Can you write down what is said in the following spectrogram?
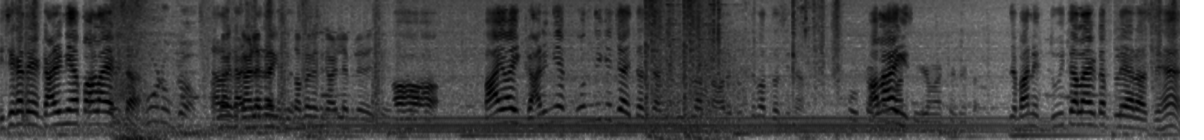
এই জায়গা থেকে গাড়ি নিয়ে পালা একটা। হ। ভাই গাড়ি নিয়ে কোন দিকে যাইতাছে আমি বুঝলাম না আরে বুঝতে পারতাছি না। পালাই যে মানে দুই তলায় একটা প্লেয়ার আছে হ্যাঁ?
